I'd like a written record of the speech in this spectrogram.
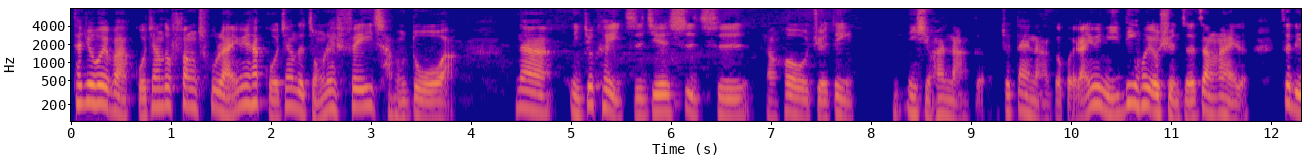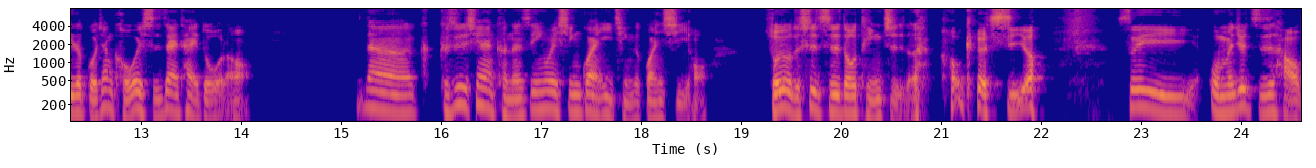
他就会把果酱都放出来，因为他果酱的种类非常多啊。那你就可以直接试吃，然后决定你喜欢哪个，就带哪个回来，因为你一定会有选择障碍的。这里的果酱口味实在太多了哦。那可是现在可能是因为新冠疫情的关系哦，所有的试吃都停止了，好可惜哦。所以我们就只好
